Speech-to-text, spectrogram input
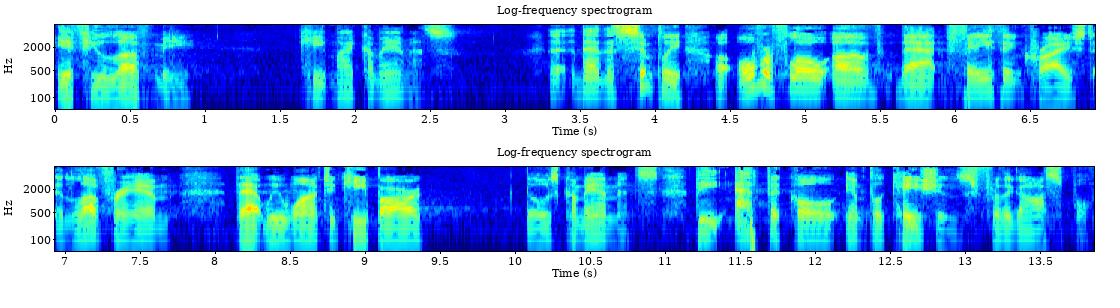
If you love me, keep my commandments? That is simply an overflow of that faith in Christ and love for Him that we want to keep our those commandments, the ethical implications for the gospel.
